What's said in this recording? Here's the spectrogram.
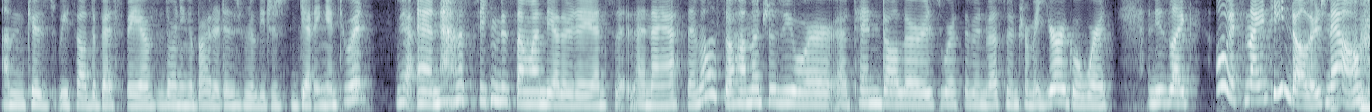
because we thought the best way of learning about it is really just getting into it. Yeah. And I was speaking to someone the other day, and and I asked them, "Oh, so how much is your uh, ten dollars worth of investment from a year ago worth?" And he's like, "Oh, it's nineteen dollars now."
